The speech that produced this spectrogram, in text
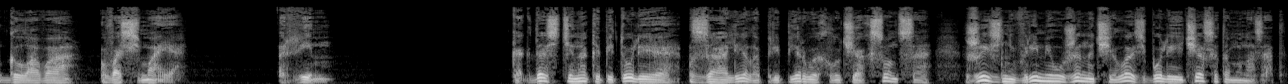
Глава восьмая. Рим. Когда стена Капитолия заолела при первых лучах солнца, жизнь в Риме уже началась более часа тому назад.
